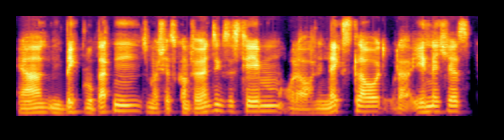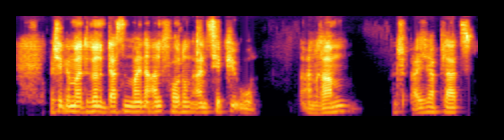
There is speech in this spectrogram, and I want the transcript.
ja, ein Big Blue Button, zum Beispiel das Conferencing-System oder auch eine Nextcloud oder ähnliches. Da steht immer drin, das sind meine Anforderungen an CPU, an RAM, an Speicherplatz,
